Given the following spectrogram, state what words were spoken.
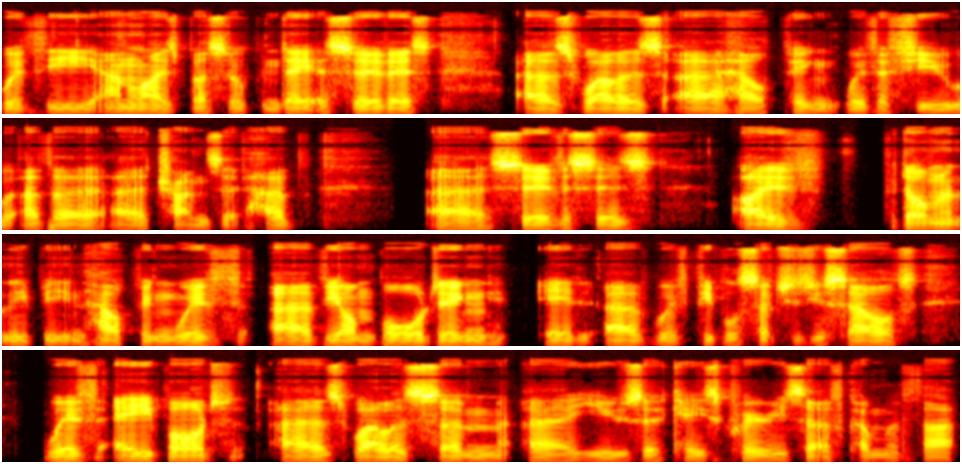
with the Analyze Bus Open Data Service, as well as uh, helping with a few other uh, Transit Hub uh, services. I've predominantly been helping with the onboarding in, with people such as yourselves with ABOD, as well as some uh, user case queries that have come with that.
